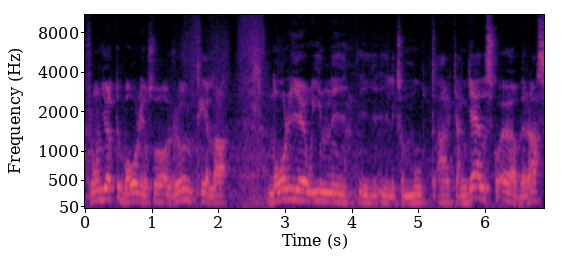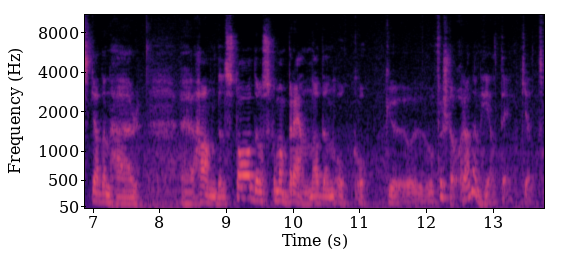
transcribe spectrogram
från Göteborg och så runt hela Norge och in i, i, i liksom mot Arkangelsk och överraska den här eh, handelsstaden och så ska man bränna den och, och, eh, och förstöra den helt enkelt.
